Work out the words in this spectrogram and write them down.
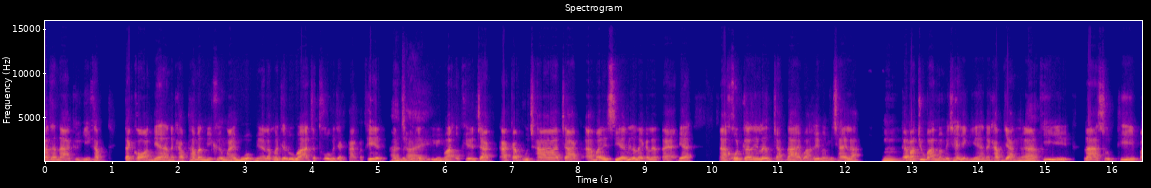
พัฒนาคืองี้ครับ แต่ก่อนเนี่ยนะครับถ้ามันมีเครื่องหมายบวกเนี่ยเราก็จะรู้ว่าอาจจะโทรมาจากต่างประเทศอ่ามัใช่ก็จะคุยกันว่าโอเคจากอะกัมพูชาจากอะมาเลเซียหรืออะไรก็แล้วแต่เนี่ยอะคนก็เลยเริ่มจับได้ว่าเฮ้ยมันไม่ใช่ละอืม แต่ปัจจุบันมันไม่ใช่อย่างนี้ยนะครับ อย่างอะอ่าที่ล่าสุดที่ไป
